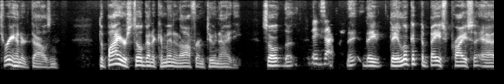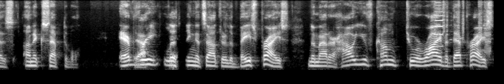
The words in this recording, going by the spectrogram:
three hundred thousand. The buyer's still going to come in and offer him two ninety. So the exactly. they they they look at the base price as unacceptable. Every listing that's out there, the base price, no matter how you've come to arrive at that price,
